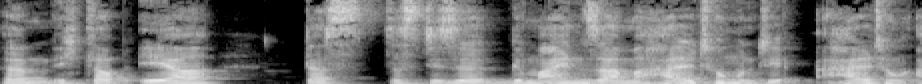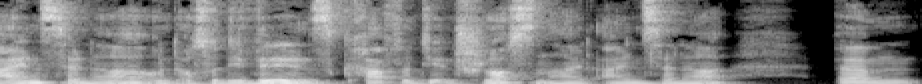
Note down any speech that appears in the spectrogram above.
ähm, ich glaube eher, dass, dass diese gemeinsame Haltung und die Haltung Einzelner und auch so die Willenskraft und die Entschlossenheit Einzelner ähm,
